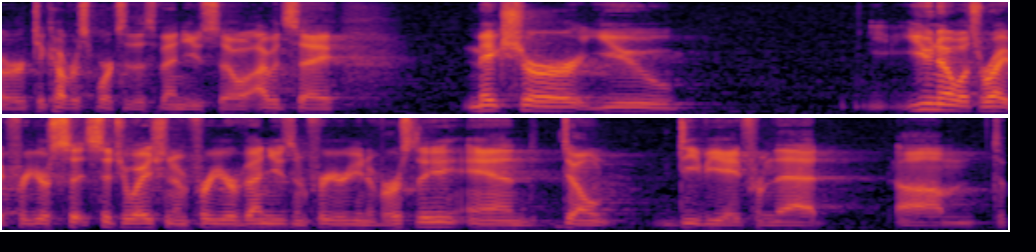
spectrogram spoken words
or to cover sports at this venue. So I would say, make sure you you know what's right for your situation and for your venues and for your university, and don't deviate from that um, to,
